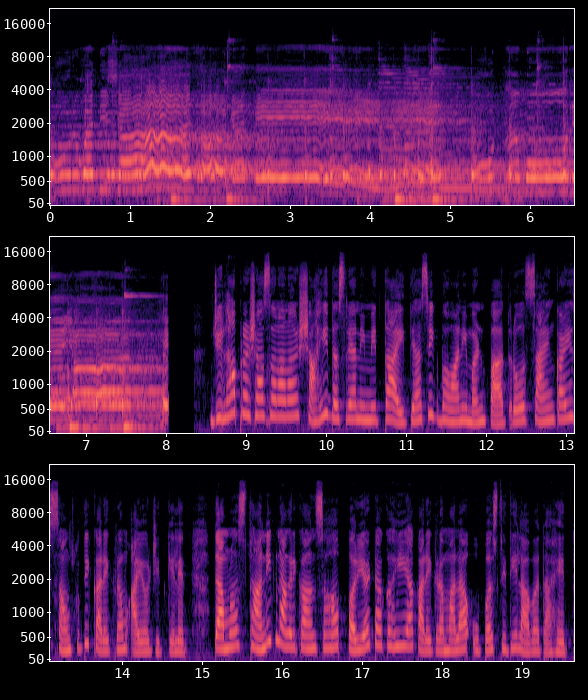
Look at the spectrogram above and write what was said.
पूर्व दिशा जिल्हा प्रशासनानं शाही दसऱ्यानिमित्त ऐतिहासिक भवानी मंडपात रोज सायंकाळी सांस्कृतिक कार्यक्रम आयोजित केलेत. त्यामुळे स्थानिक नागरिकांसह पर्यटकही या कार्यक्रमाला उपस्थिती लावत आहेत.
